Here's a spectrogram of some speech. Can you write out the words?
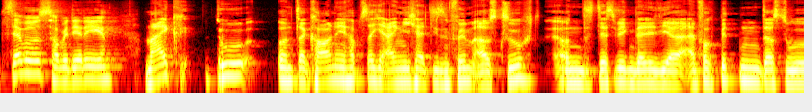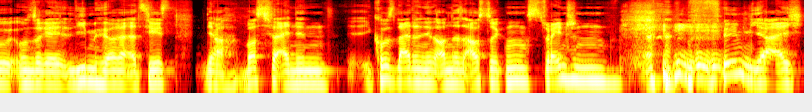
Servus, habe dir. Mike, du und der Kani habt euch eigentlich halt diesen Film ausgesucht und deswegen werde ich dir einfach bitten, dass du unsere lieben Hörer erzählst, ja, was für einen, ich kann es leider nicht anders ausdrücken, strangen Film ihr euch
